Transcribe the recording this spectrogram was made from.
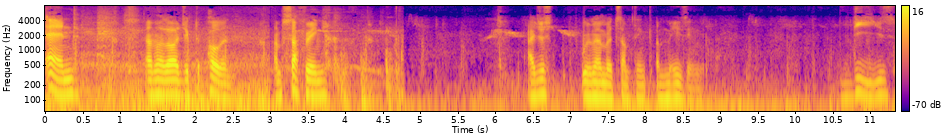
And I'm allergic to pollen. I'm suffering. I just remembered something amazing. These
